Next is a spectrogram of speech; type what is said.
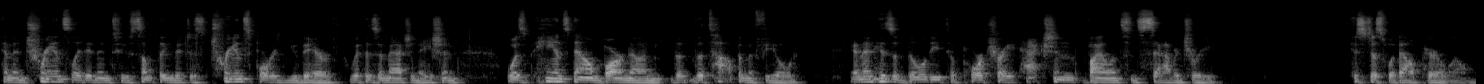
and then translate it into something that just transported you there with his imagination was hands down, bar none, the, the top in the field. And then his ability to portray action, violence, and savagery is just without parallel.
